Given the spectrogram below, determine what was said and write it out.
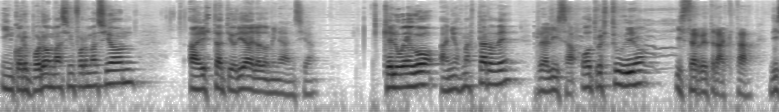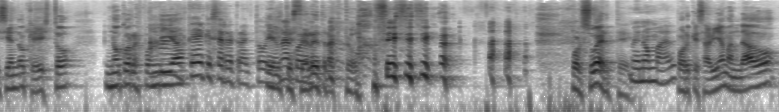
incorporó más información a esta teoría de la dominancia, que luego, años más tarde, realiza otro estudio y se retracta, diciendo que esto no correspondía. Ah, este es el que se retractó. El que se retractó. sí, sí, sí. Por suerte. Menos mal. Porque se había mandado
